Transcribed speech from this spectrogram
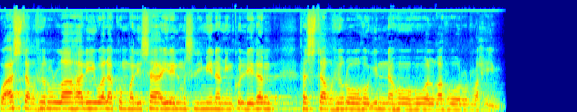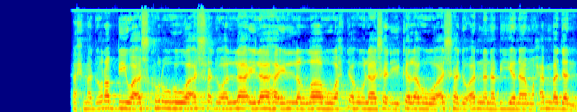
وأستغفر الله لي ولكم ولسائر المسلمين من كل ذنب فاستغفروه إنه هو الغفور الرحيم. أحمد ربي وأشكره وأشهد أن لا إله إلا الله وحده لا شريك له وأشهد أن نبينا محمدا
